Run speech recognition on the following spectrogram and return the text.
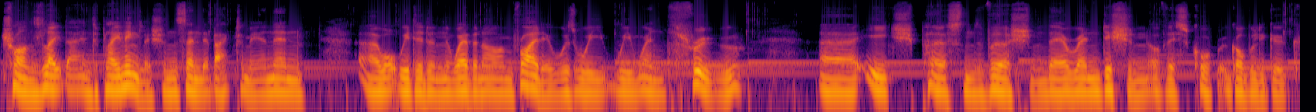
translate that into plain English and send it back to me. And then uh, what we did in the webinar on Friday was we, we went through uh, each person's version, their rendition of this corporate gobbledygook.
